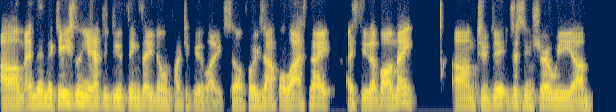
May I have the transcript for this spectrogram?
um, and then occasionally you have to do things that you don't particularly like so for example last night i stayed up all night um, to just ensure we um,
